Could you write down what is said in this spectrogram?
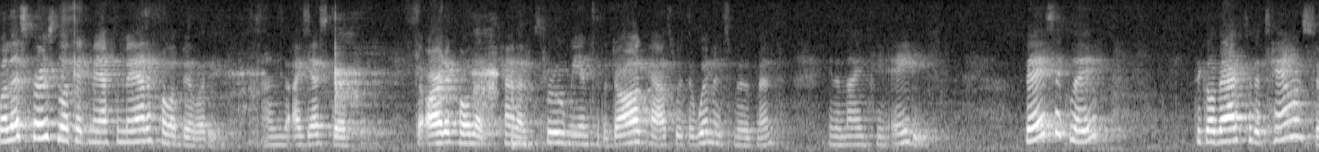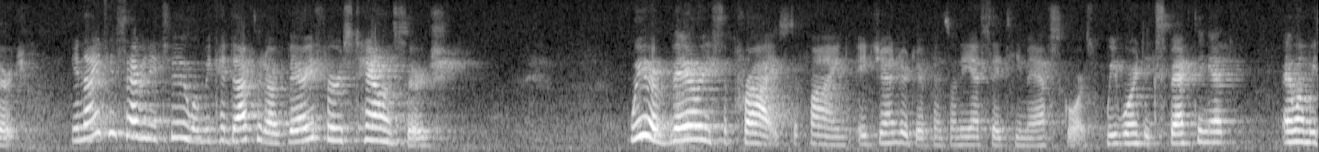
Well, let's first look at mathematical ability. And I guess the, the article that kind of threw me into the doghouse with the women's movement in the 1980s. Basically, to go back to the talent search, in 1972, when we conducted our very first talent search, we were very surprised to find a gender difference on the SAT math scores. We weren't expecting it, and when we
